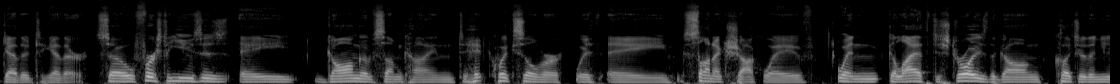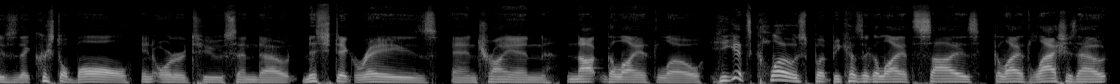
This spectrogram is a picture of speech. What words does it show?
gathered together. So first he uses a gong of some kind to hit Quicksilver with a sonic shockwave. When Goliath destroys the gong, Collector then uses a crystal ball in order to send out mystic rays and try and knock Goliath low. He gets close, but because of Goliath's size, Goliath lashes out,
